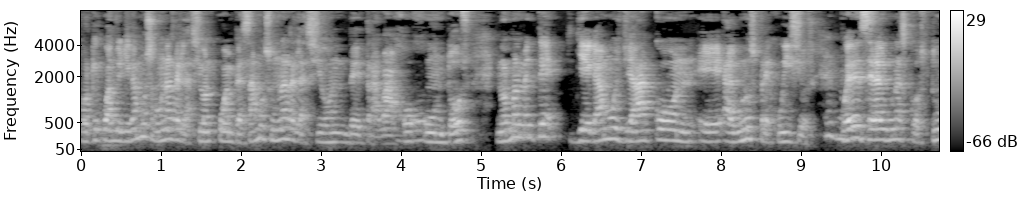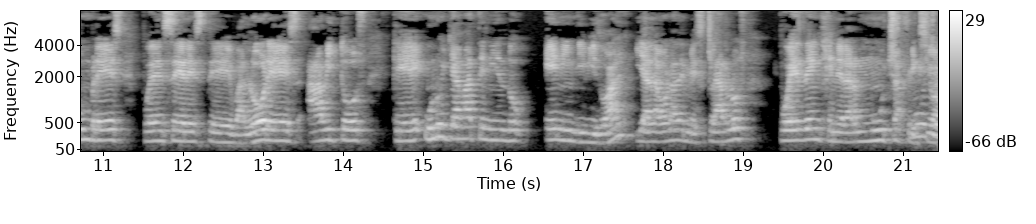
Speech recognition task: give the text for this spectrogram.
porque cuando llegamos a una relación o empezamos una relación de trabajo juntos, normalmente llegamos ya con eh, algunos prejuicios. Pueden ser algunas costumbres, pueden ser este, valores, hábitos que uno ya va teniendo en individual y a la hora de mezclarlos pueden generar mucha fricción.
